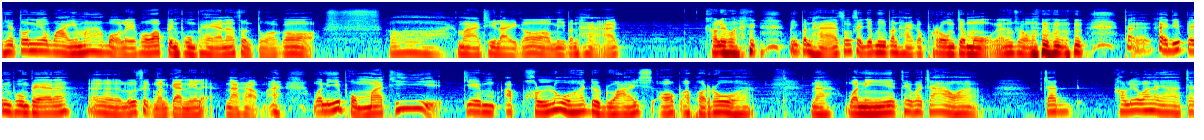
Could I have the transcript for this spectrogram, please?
เฮียต้นเนี่ยไวมากบอกเลย เพราะว่าเป็นภูมิแพ้นะส่วนตัวก็อ้ยมาทีไรก็มีปัญหา เขาเรียกว่าอะไรมีปัญหาสงสัยจะมีปัญหากับโพรงจมูกนะท่านผู้ชม ถ้าใครที่เป็นภูมิแพ้นะเออรู้สึกเหมือนกันนี่แหละนะครับอะวันนี้ผมมาที่เกม Apollo ฮะ The Rise of Apollo ฮะนะวันนี้เทพเจ้าฮะจะเขาเรียกว่าอะไรอะจะ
